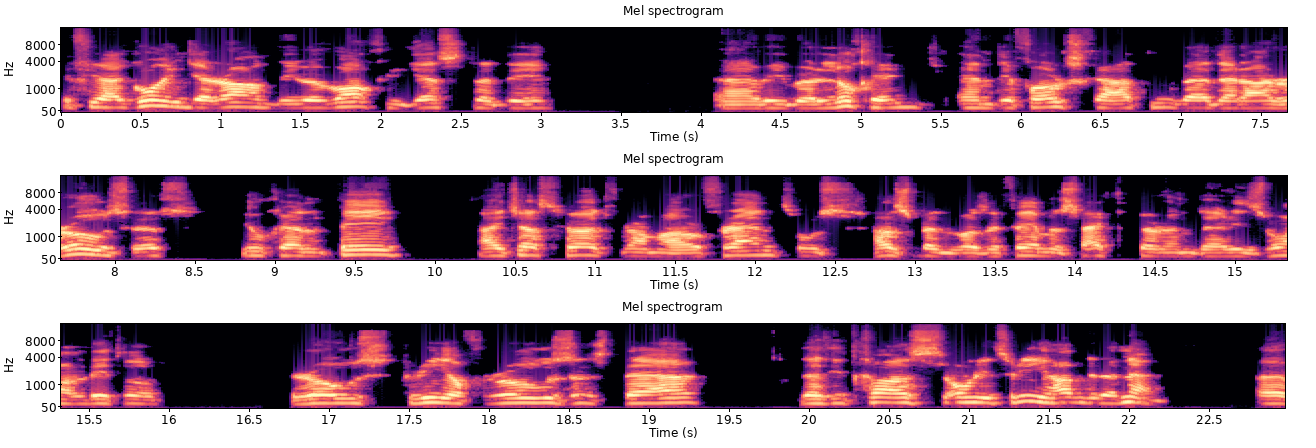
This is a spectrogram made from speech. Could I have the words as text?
if you are going around, we were walking yesterday, uh, we were looking in the Volksgarten where there are roses, you can pay. I just heard from our friend whose husband was a famous actor, and there is one little rose, tree of roses there, that it costs only 300, no, uh,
